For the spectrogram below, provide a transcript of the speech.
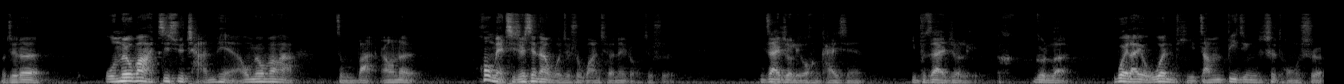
我觉得我没有办法继续产品啊，我没有办法怎么办？然后呢，后面其实现在我就是完全那种，就是你在这里我很开心，你不在这里，good luck。未来有问题，咱们毕竟是同事，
